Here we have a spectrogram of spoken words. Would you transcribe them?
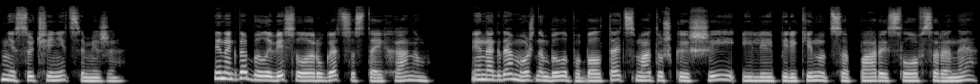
Не с ученицами же. Иногда было весело ругаться с Тайханом, иногда можно было поболтать с матушкой Ши или перекинуться парой слов с Рене,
